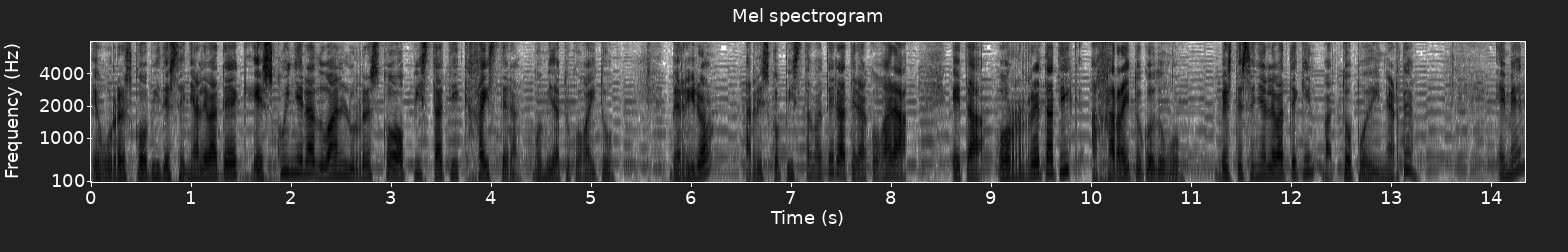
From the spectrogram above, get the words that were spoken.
egurrezko bide seinale batek eskuinera doan lurrezko pistatik jaistera gombidatuko gaitu. Berriro, arrizko pista batera aterako gara, eta horretatik jarraituko dugu. Beste seinale batekin, bat topo egin arte. Hemen,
